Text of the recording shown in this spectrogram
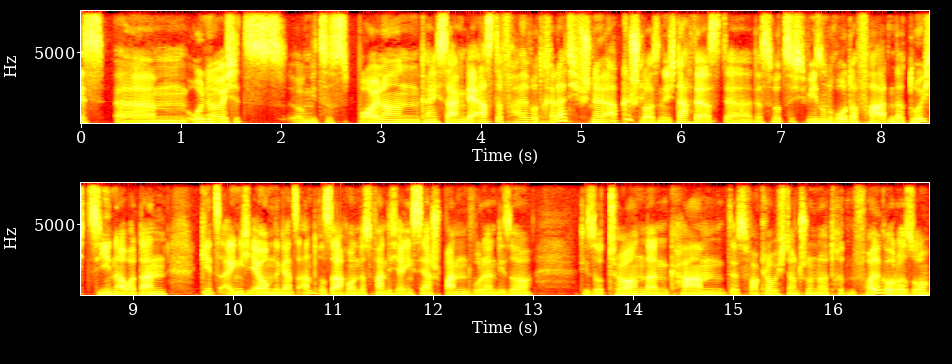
es, ähm, ohne euch jetzt irgendwie zu spoilern, kann ich sagen, der erste Fall wird relativ schnell abgeschlossen. Ich dachte erst, der, das wird sich wie so ein roter Faden da durchziehen, aber dann geht es eigentlich eher um eine ganz andere Sache und das fand ich eigentlich sehr spannend, wo dann dieser, dieser Turn dann kam. Das war, glaube ich, dann schon in der dritten Folge oder so.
